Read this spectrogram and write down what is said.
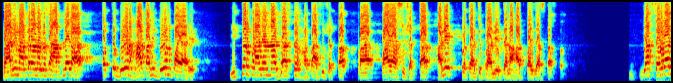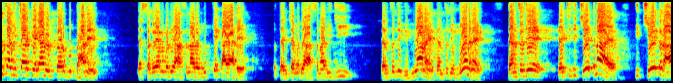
प्राणी मात्रांना जसं आपल्याला फक्त दोन हात आणि दोन पाय आहेत. इतर प्राण्यांना जास्त हात असू शकतात प्रा- पाय असू शकतात. अनेक प्रकारचे प्राणी आहेत त्यांना हात पाय जास्त असतात. या सर्वांचा विचार केल्यानंतर बुद्धाने या सगळ्यांमध्ये असणारं मुख्य काय आहे? तर त्यांच्यामध्ये असणारी जी त्यांचं जे विज्ञान आहे त्यांचं जे मन आहे त्यांचं जे त्यांची जी चेतना आहे ती चेतना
